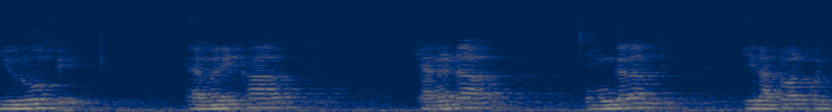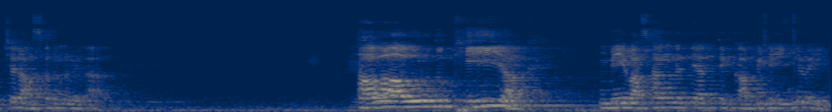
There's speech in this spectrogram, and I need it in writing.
යුරෝපය ඇමරිකාව කැනඩා එංගලන් ඒ රටවල් කොච්චර අසරණ වෙලා. තව අවුරුදු කීයක් මේ වසංගතයත් එක් අපිට ඉන්න වෙයි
